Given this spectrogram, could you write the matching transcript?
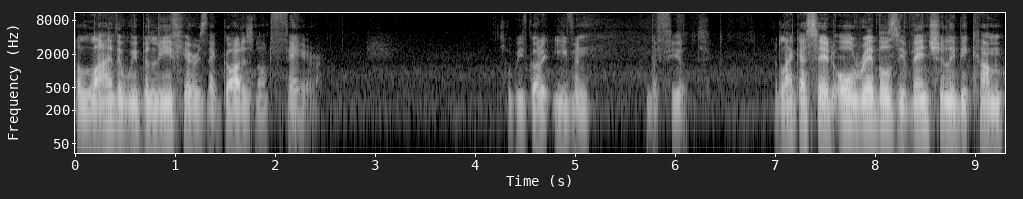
The lie that we believe here is that God is not fair. So we've got to even the field. But like I said, all rebels eventually become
